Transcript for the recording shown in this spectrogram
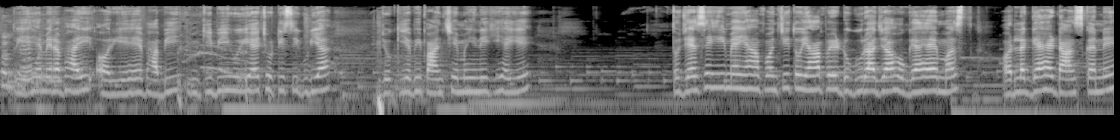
तो ये है मेरा भाई और ये है भाभी। इनकी भी हुई है छोटी सी गुड़िया, जो कि अभी पाँच छः महीने की है ये। तो जैसे ही मैं यहाँ पहुँची तो यहाँ पे डुगू राजा हो गया है मस्त और लग गया है डांस करने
